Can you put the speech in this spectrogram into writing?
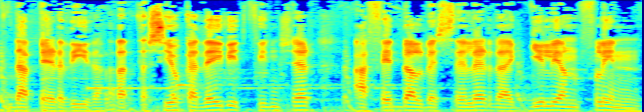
de Perdida, l'adaptació que David Fincher ha fet del bestseller de Gillian Flynn.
